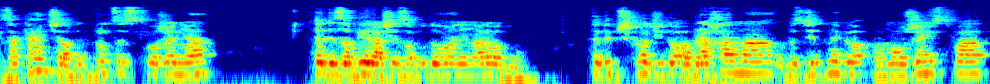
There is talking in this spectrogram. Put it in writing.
zakańcza ten proces stworzenia, wtedy zabiera się za budowanie narodu. Wtedy przychodzi do Abrahama, bezdzietnego małżeństwa,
